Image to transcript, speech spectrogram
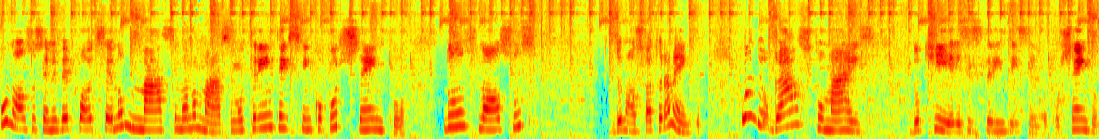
o nosso CMV pode ser no máximo, no máximo 35% dos nossos do nosso faturamento. Quando eu gasto mais do que esses 35%,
